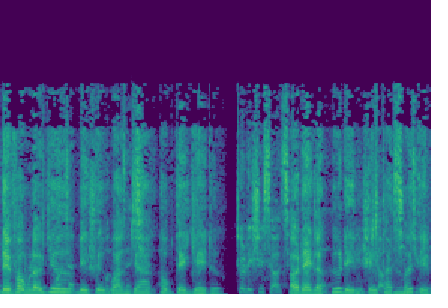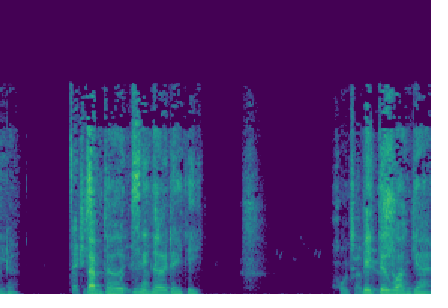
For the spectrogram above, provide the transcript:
Đề phòng lỡ dư biệt tự hoàng gia không thể về được. Ở đây là cứ điểm tiểu thanh mới tìm đó. Tạm thời nghỉ ngơi đây đi Biệt tự hoàng gia.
